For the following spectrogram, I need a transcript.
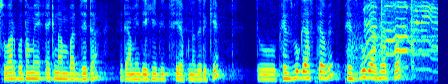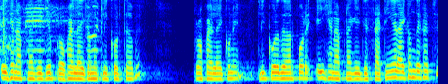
সবার প্রথমে এক নাম্বার যেটা, সেটা আমি দেখিয়ে দিচ্ছি আপনাদেরকে। তো ফেসবুকে আসতে হবে। ফেসবুকে আসার পর এইখানে আপনাকে যে প্রোফাইল আইকনে ক্লিক করতে হবে প্রোফাইল আইকনে ক্লিক করে দেওয়ার পর এইখানে আপনাকে যে সেটিংয়ের আইকন দেখাচ্ছে,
